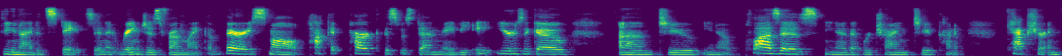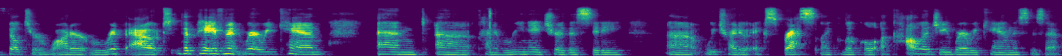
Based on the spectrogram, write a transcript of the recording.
the United States. And it ranges from like a very small pocket park. This was done maybe eight years ago um, to, you know, plazas, you know, that we're trying to kind of capture and filter water, rip out the pavement where we can and uh, kind of renature the city uh, we try to express like local ecology where we can. This is a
